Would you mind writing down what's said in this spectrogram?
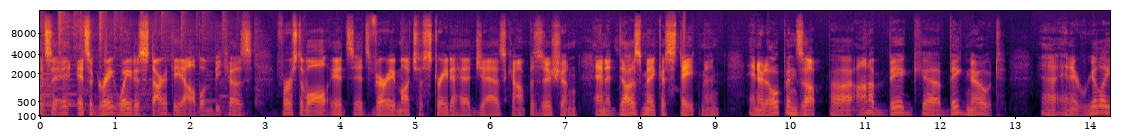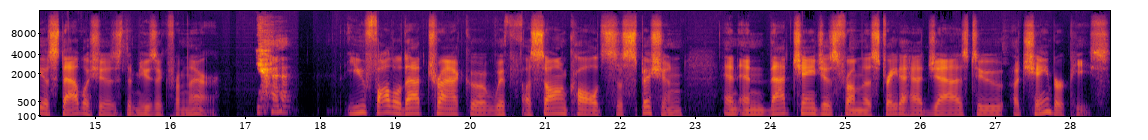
It's a, it's a great way to start the album because first of all, it's it's very much a straight ahead jazz composition, and it does make a statement, and it opens up uh, on a big uh, big note, uh, and it really establishes the music from there. Yeah. You follow that track uh, with a song called Suspicion. And, and that changes from the straight ahead jazz to a chamber piece.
